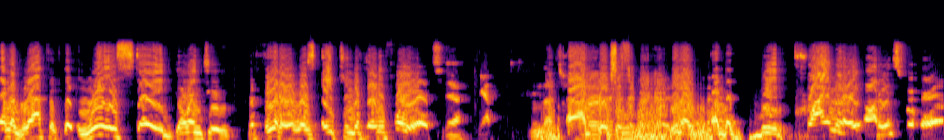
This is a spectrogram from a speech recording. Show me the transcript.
demographic that really stayed going to the theater was 18 to 34 year olds, And that's um, which is you know uh, the, the primary audience for horror.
